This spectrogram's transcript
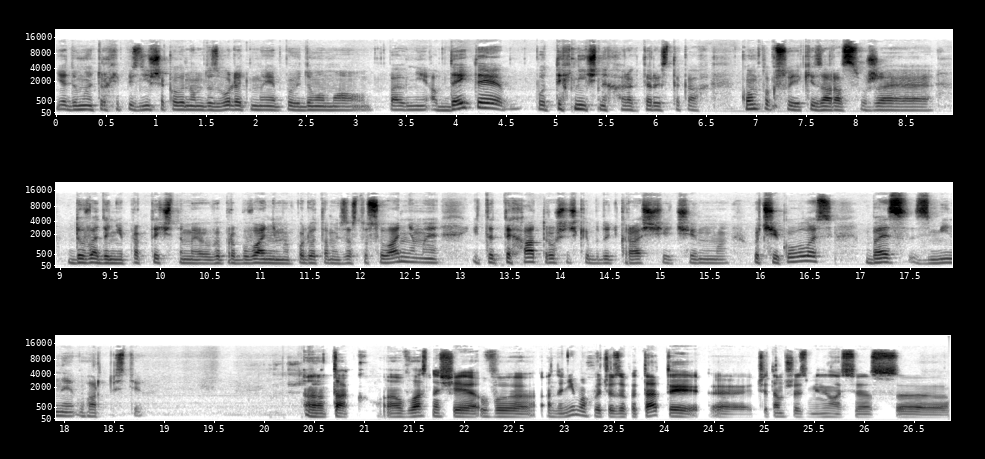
я думаю, трохи пізніше, коли нам дозволять, ми повідомимо певні апдейти по технічних характеристиках комплексу, які зараз вже доведені практичними випробуваннями, польотами застосуваннями, і ТТХ трошечки будуть кращі, чим очікувалось, без зміни вартості. Так, власне, ще в аноніма хочу запитати, е, чи там щось змінилося з е,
